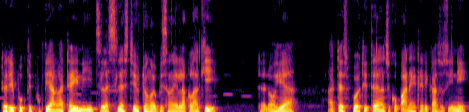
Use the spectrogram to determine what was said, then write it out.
Dari bukti-bukti yang ada ini, jelas-jelas dia udah nggak bisa ngelak lagi. Dan oh ya, ada sebuah detail yang cukup aneh dari kasus ini,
